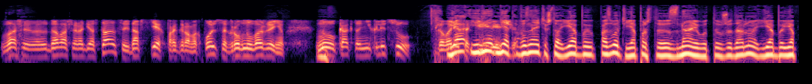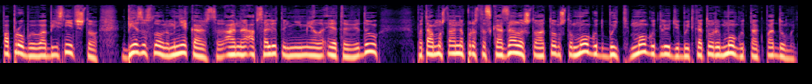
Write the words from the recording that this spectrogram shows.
ваши, на вашей радиостанции, на всех программах пользуется огромным уважением. Ну, как-то не к лицу. Я, или, нет, вы знаете что, я бы, позвольте, я просто знаю вот уже давно, я бы, я попробую объяснить, что, безусловно, мне кажется, она абсолютно не имела это в виду, потому что она просто сказала, что о том, что могут быть, могут люди быть, которые могут так подумать.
